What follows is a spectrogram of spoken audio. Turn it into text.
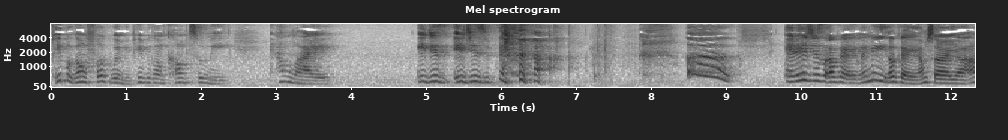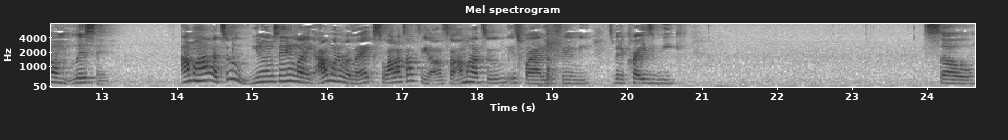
people gonna fuck with me. People gonna come to me. And I'm like, it just it just uh, and it's just okay. Let me okay. I'm sorry, y'all. Um, listen. I'm high too. You know what I'm saying? Like I want to relax while I talk to y'all. So I'm high too. It's Friday. You feel me? It's been a crazy week. So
